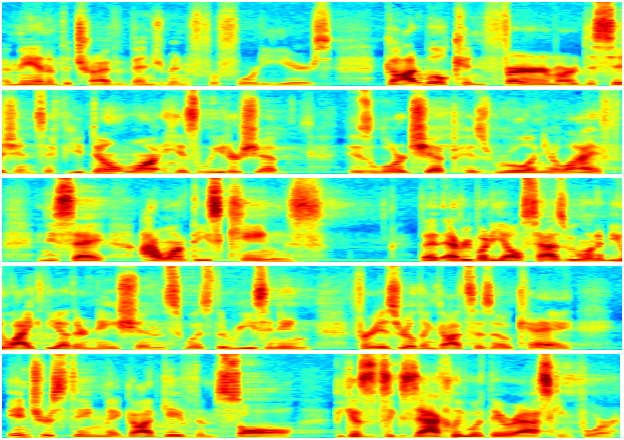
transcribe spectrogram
a man of the tribe of Benjamin, for 40 years. God will confirm our decisions. If you don't want his leadership, his lordship, his rule in your life, and you say, I want these kings that everybody else has, we want to be like the other nations, was the reasoning for Israel, then God says, okay. Interesting that God gave them Saul because it's exactly what they were asking for.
